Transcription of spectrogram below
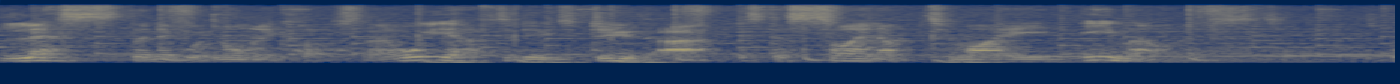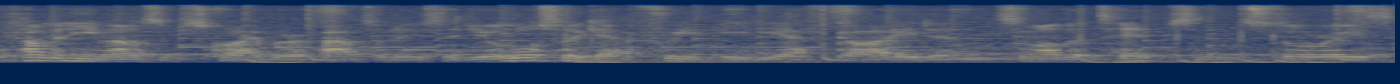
less than it would normally cost. And all you have to do to do that is to sign up to my email list become an email subscriber of How to Lucid. You'll also get a free PDF guide and some other tips and stories.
